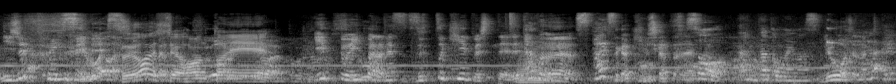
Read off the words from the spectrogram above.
20分すごいすごいっすよ本当に。1分1杯のペースずっとキープしてで多分スパイスが厳しかったね。そうなんだと思います。量じゃなくて。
